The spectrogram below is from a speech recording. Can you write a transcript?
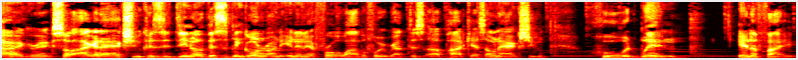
All right, Greg. So I gotta ask you because you know this has been going around the internet for a while. Before we wrap this uh, podcast, I want to ask you, who would win in a fight?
